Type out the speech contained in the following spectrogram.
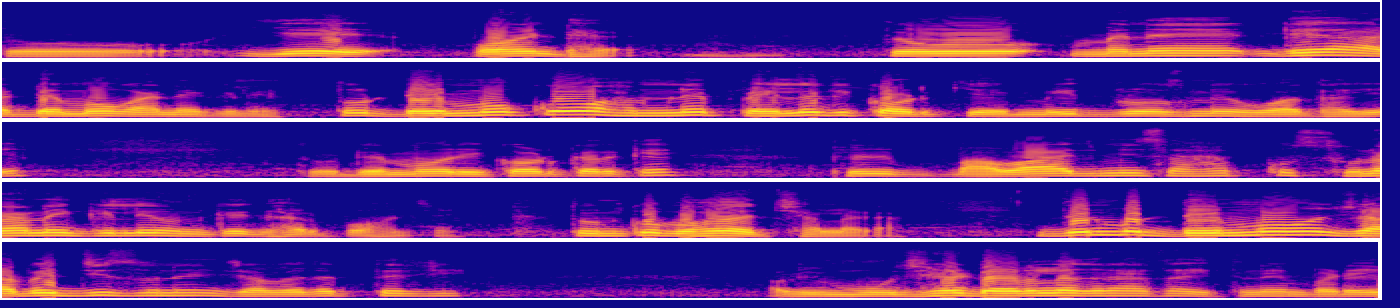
तो ये पॉइंट है। तो मैंने गया डेमो गाने के लिए। तो डेमो को हमने पहले रिकॉर्ड किया मीत ब्रोज में हुआ था ये। तो डेमो रिकॉर्ड करके फिर बाबा आजमी साहब को सुनाने के लिए उनके घर पहुँचे। तो उनको बहुत अच्छा लगा। देन वो डेमो जावेद जी सुने जावेद अख्तर जी। अभी मुझे डर लग रहा था इतने बड़े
